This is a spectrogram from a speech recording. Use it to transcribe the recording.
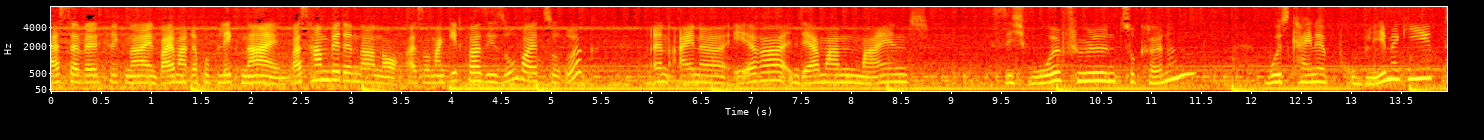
Erster Weltkrieg, nein. Weimarer Republik, nein. Was haben wir denn da noch? Also man geht quasi so weit zurück in eine Ära, in der man meint, sich wohlfühlen zu können, wo es keine Probleme gibt.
